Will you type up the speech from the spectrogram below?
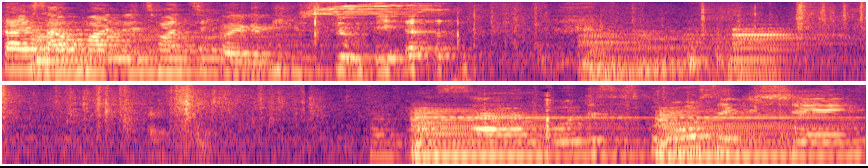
Da ist auch meine 20 Euro, gibst du mir. Sagen, oh, das ist das große Geschenk.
